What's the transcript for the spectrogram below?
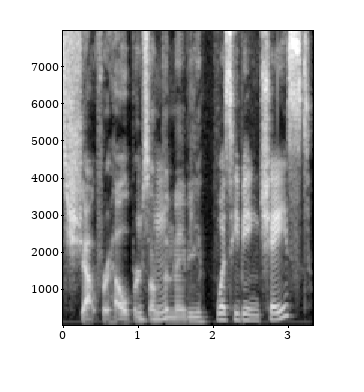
shout for help or Mm-hmm. something, maybe. Was he being chased?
